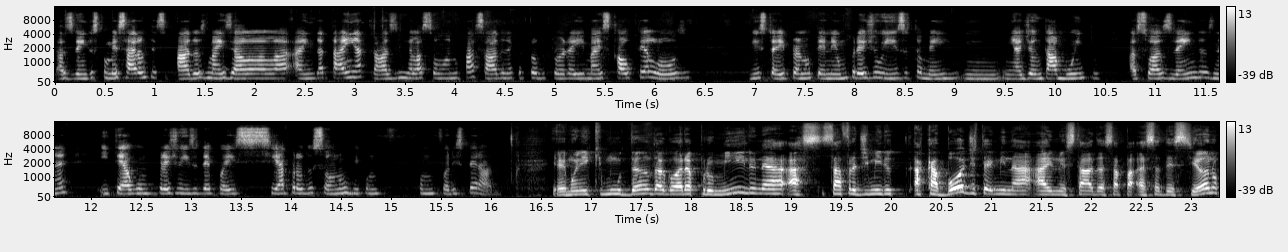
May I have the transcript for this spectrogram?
as vendas começaram antecipadas, mas ela, ela ainda está em atraso em relação ao ano passado, né? Com o produtor aí mais cauteloso, visto aí para não ter nenhum prejuízo também em, em, adiantar muito as suas vendas, né? E ter algum prejuízo depois se a produção não vir como, como for esperado. E aí, Monique, mudando agora para o milho, né? A safra de milho acabou de terminar aí no estado, essa, essa desse ano.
